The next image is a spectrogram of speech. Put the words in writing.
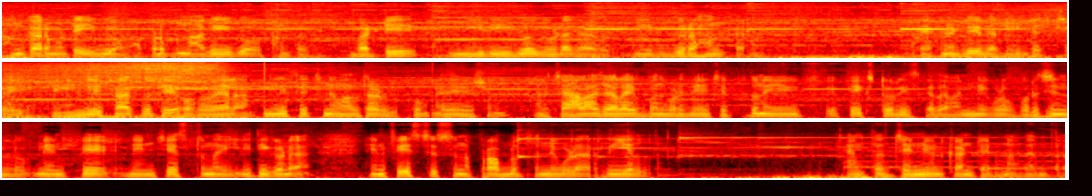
అహంకారం అంటే యుగో. అప్పుడప్పుడు నాకు యుగో వస్తుంటుంది. బట్ నీది ఇగో కూడా కాదు. నీది దురహంకారం. డెఫినెట్లీ దట్ జస్ట్ ఇంగ్లీష్ రాకపోతే ఒకవేళ ఇంగ్లీష్ వచ్చిన వాళ్ళతో అడుగుకో అదే విషయం. నాకు చాలా చాలా ఇబ్బంది పడింది నేను చెప్తున్న ఏ ఫేక్ స్టోరీస్ కదా అవన్నీ కూడా ఒరిజినల్ నేను పే నేను చేస్తున్న ఇది కూడా నేను ఫేస్ చేస్తున్న ప్రాబ్లమ్స్ అన్నీ కూడా రియల్ ఎంత జెన్యున్ కంటెంట్ నాదంతా.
